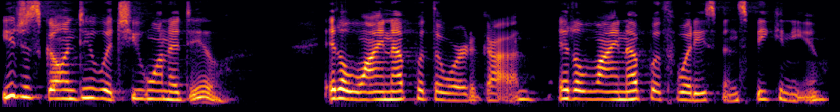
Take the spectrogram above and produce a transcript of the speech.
you just go and do what you want to do. It'll line up with the word of God. It'll line up with what he's been speaking to you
